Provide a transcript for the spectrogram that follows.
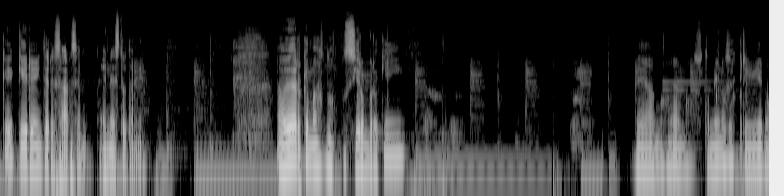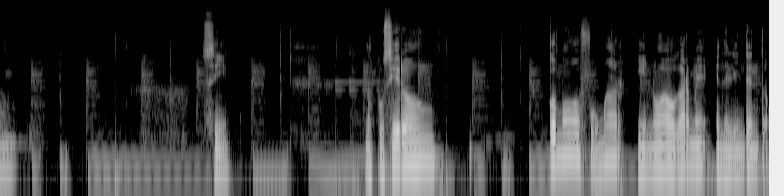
Que quiere interesarse en, esto también. A ver, ¿qué más nos pusieron por aquí? Veamos, veamos. También nos escribieron. Sí. Nos pusieron cómo fumar y no ahogarme en el intento.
